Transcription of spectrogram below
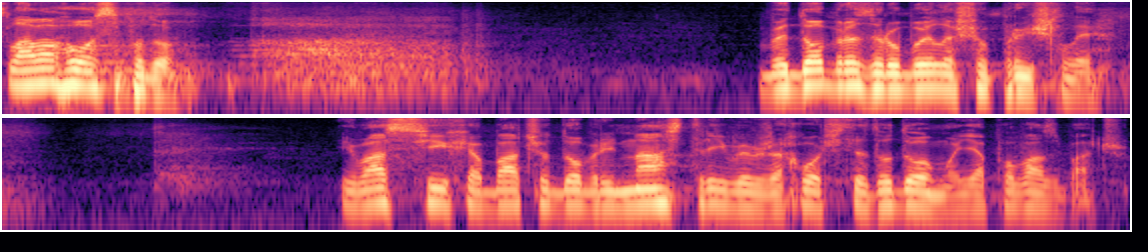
Слава Господу! Ви добре зробили, що прийшли. І вас всіх я бачу добрий настрій, ви вже хочете додому, я по вас бачу.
